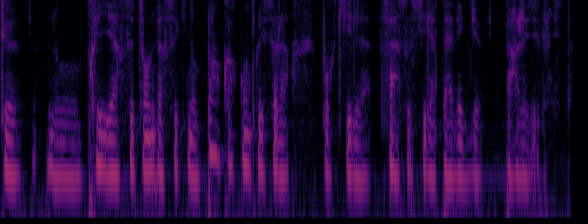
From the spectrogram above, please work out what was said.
que nos prières se tournent vers ceux qui n'ont pas encore compris cela, pour qu'ils fassent aussi la paix avec Dieu par Jésus-Christ.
